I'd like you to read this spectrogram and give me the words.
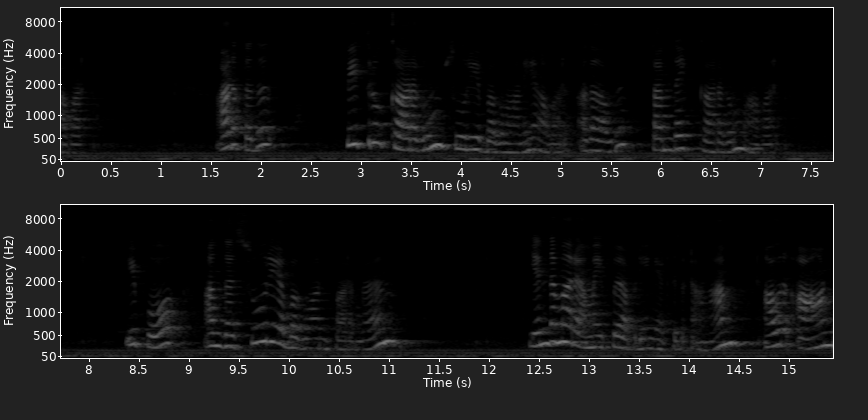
ஆவார். அடுத்தது பித்ருக்காரகரும் சூரிய பகவானே ஆவார் அதாவது தந்தைக்காரகரும் ஆவார். இப்போ அந்த சூரிய பகவான் பாருங்க எந்த மாதிரி அமைப்பு அப்படின்னு எடுத்துக்கிட்டான்னா அவர் ஆண்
